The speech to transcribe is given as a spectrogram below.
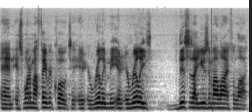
And it's one of my favorite quotes. It, it really, it, it really, this is I use in my life a lot.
